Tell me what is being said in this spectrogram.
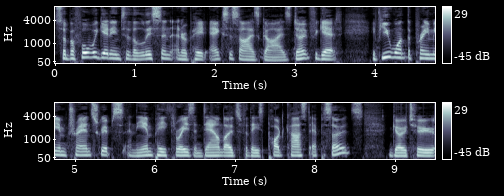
So before we get into the listen and repeat exercise, guys, don't forget if you want the premium transcripts and the MP3s and downloads for these podcast episodes, go to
